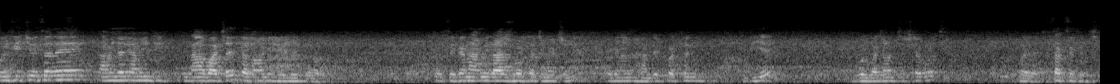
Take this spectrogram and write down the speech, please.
ওই সিচুয়েশানে আমি জানি আমি যদি না বাঁচাই, তাহলে আমাকে হেরে যেতে হবে। তো সেখানে আমি লাস্ট ভরসা টিমের জন্য, সেখানে আমি হান্ড্রেড পার্সেন্ট দিয়ে গোল বাঁচানোর চেষ্টা করেছি। হয়ে গেছে সাকসেস হয়েছি।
